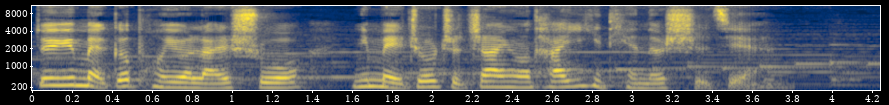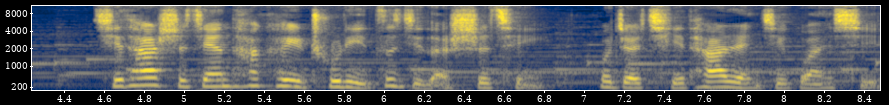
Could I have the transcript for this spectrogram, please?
对于每个朋友来说，你每周只占用他一天的时间，其他时间他可以处理自己的事情或者其他人际关系。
